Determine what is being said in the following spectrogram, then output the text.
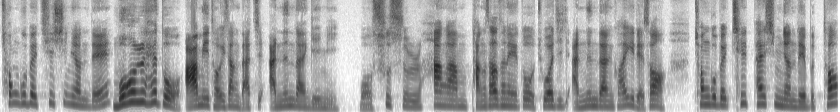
1970년대 뭘 해도 암이 더 이상 낫지 않는다는 게 이미 뭐 수술, 항암, 방사선에도 좋아지지 않는다는 거 하게 돼서 1970, 80년대부터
